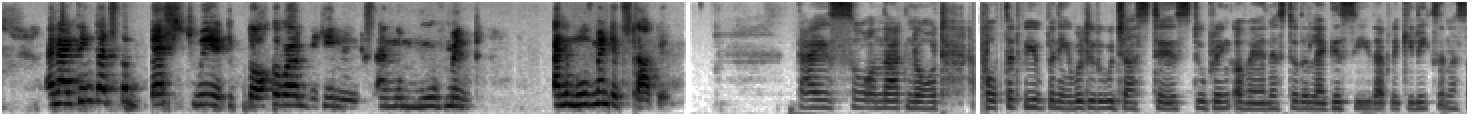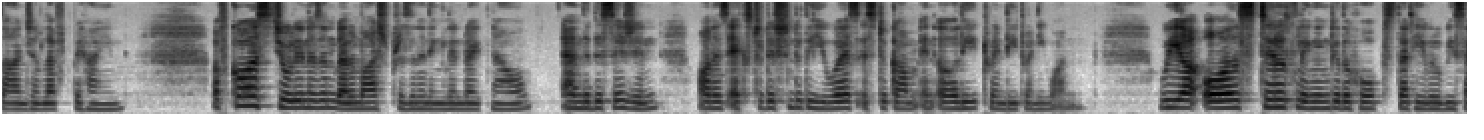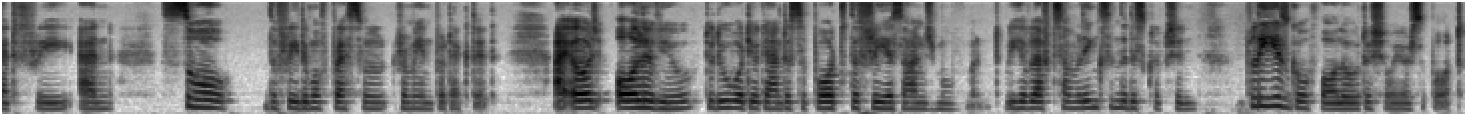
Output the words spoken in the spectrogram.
And I think that's the best way to talk about WikiLeaks and the movement and the movement it started. Guys, so on that note, hope that we've been able to do justice to bring awareness to the legacy that WikiLeaks and Assange have left behind. Of course, Julian is in Belmarsh prison in England right now, and the decision on his extradition to the US is to come in early 2021. we are all still clinging to the hopes that he will be set free, and so the freedom of press will remain protected. I urge all of you to do what you can to support the Free Assange movement. We have left some links in the description. Please go follow to show your support.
